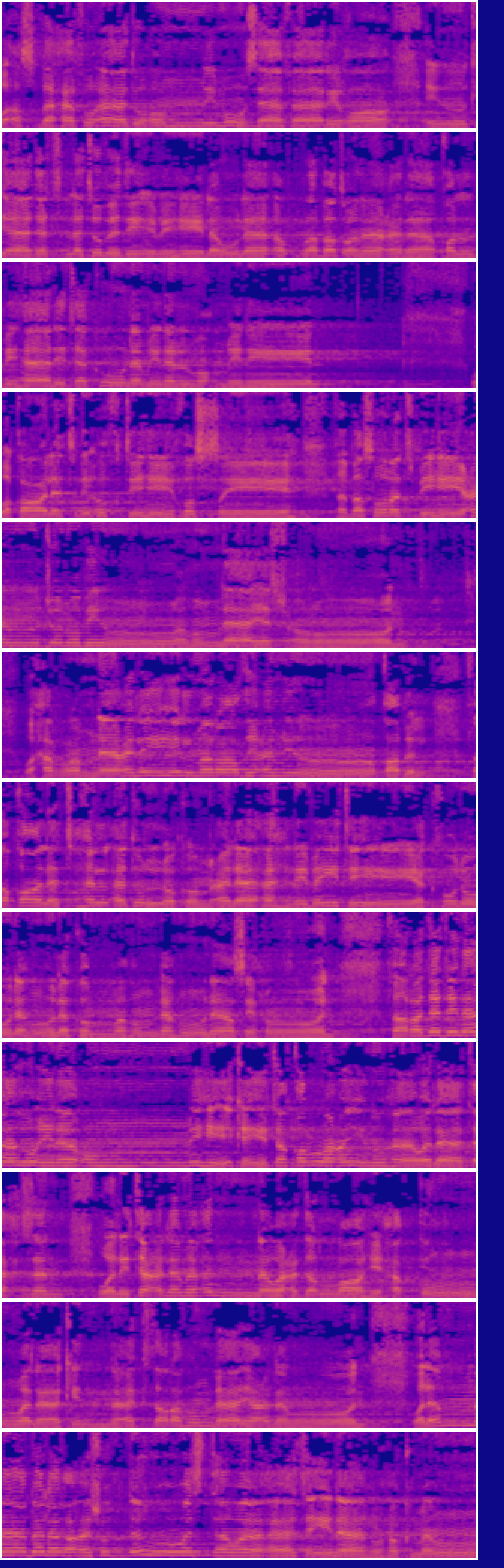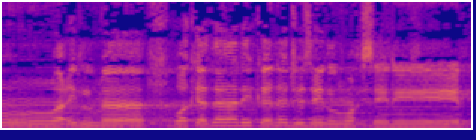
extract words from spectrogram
وأصبح فؤاد أم موسى فارغا. إن كادت لتبدي به لولا أن ربطنا على قلبها لتكون من المؤمنين. وقالت لأخته خصيه فبصرت به عن جنب وهم لا يشعرون. وحرمنا عليه المراضع من قبل فقالت هل أدلكم على أهل بيت يكفلونه لكم وهم له ناصحون فرددناه إلى أمه كي تقر عينها ولا تحزن ولتعلم أن وعد الله حق ولكن أكثرهم لا يعلمون ولما بلغ أشده واستوى آتيناه حكما وعلما وكذلك نجزي المحسنين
